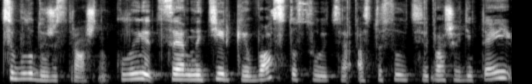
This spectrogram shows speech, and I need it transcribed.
Це було дуже страшно, коли це не тільки вас стосується, а стосується ваших дітей.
